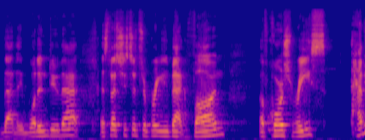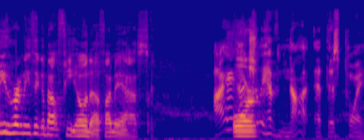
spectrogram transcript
that they wouldn't do that, especially since they're bringing back Vaughn, of course, Rhys. Have you heard anything about Fiona, if I may ask? I or, actually have not at this point.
